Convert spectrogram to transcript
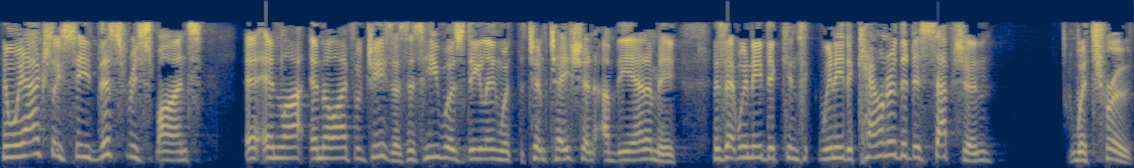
and we actually see this response in, the life of Jesus as he was dealing with the temptation of the enemy is that we need to, we need to counter the deception with truth.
